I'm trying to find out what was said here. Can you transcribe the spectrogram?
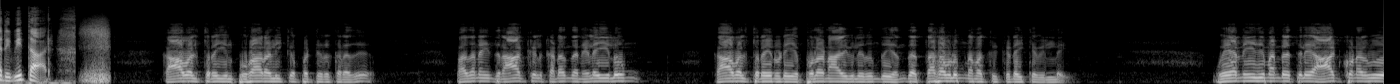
தெரிவித்தார். காவல்துறையில் புகார் அளிக்கப்பட்டிருக்கிறது. பதினைந்து நாட்கள் கடந்த நிலையிலும் காவல்துறையினுடைய புலனாய்விலிருந்து எந்த தகவலும் நமக்கு கிடைக்கவில்லை. உயர்நீதிமன்றத்திலே ஆட்கொணர்வு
